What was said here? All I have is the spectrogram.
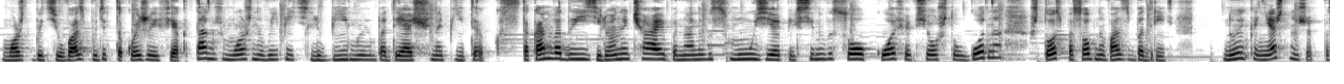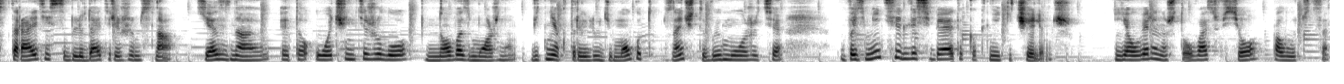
может быть, у вас будет такой же эффект. Также можно выпить любимый бодрящий напиток, стакан воды, зеленый чай, банановый смузи, апельсиновый сок, кофе, все что угодно, что способно вас взбодрить пить. Ну и, конечно же, постарайтесь соблюдать режим сна. Я знаю, это очень тяжело, но возможно. Ведь некоторые люди могут, значит и вы можете. Возьмите для себя это как некий челлендж. И я уверена, что у вас все получится.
